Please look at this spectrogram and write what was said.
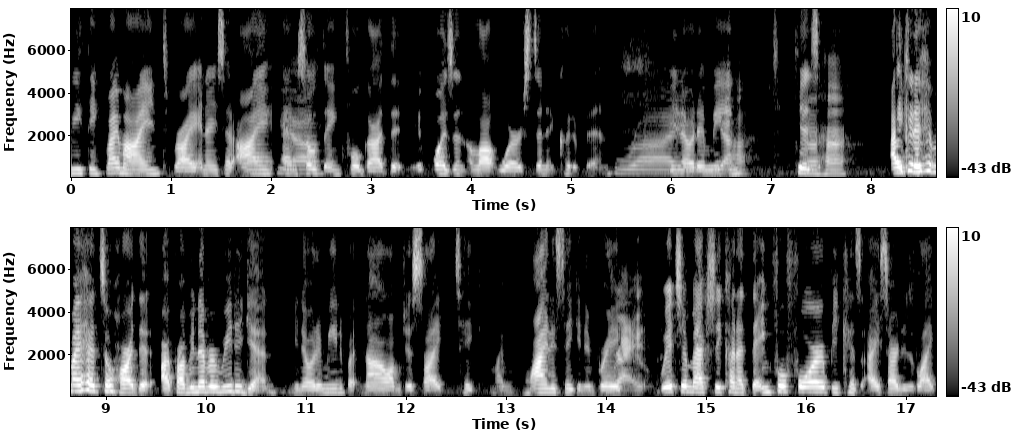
rethink my mind, right? And I said, I yeah. am so thankful, God, that it wasn't a lot worse than it could have been. Right. You know what I mean? Because yeah. uh-huh. I could have hit my head so hard that I probably never read again. You know what I mean? But now I'm just like take my mind is taking a break, right. which I'm actually kind of thankful for because I started like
